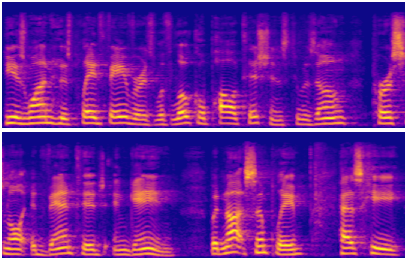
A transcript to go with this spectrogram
He is one who's played favors with local politicians to his own personal advantage and gain. But not simply has he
